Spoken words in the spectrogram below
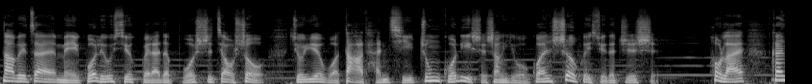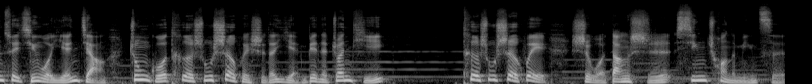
那位在美国留学回来的博士教授就约我大谈其中国历史上有关社会学的知识。后来干脆请我演讲中国特殊社会史的演变的专题。特殊社会是我当时新创的名词，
